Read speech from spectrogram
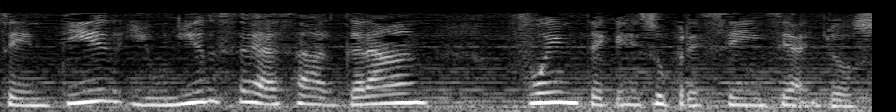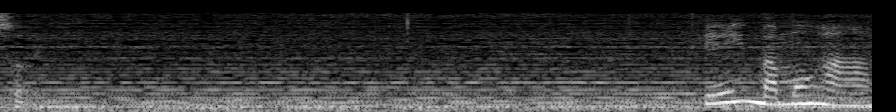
sentir y unirse a esa gran fuente que es su presencia yo soy. Ok, vamos a...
